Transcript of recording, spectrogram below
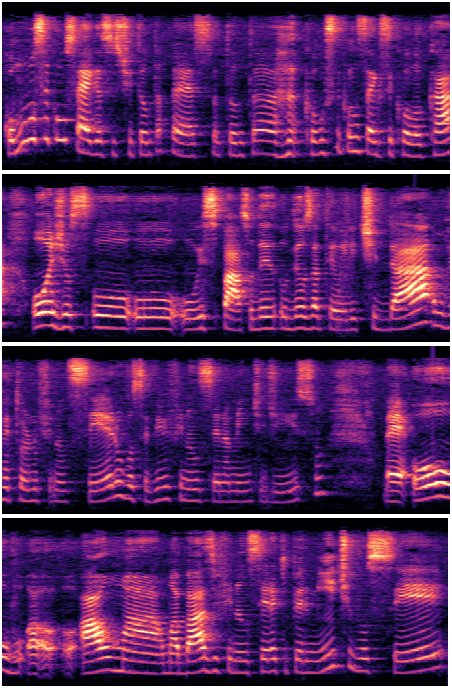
como você consegue assistir tanta peça, tanta. Como você consegue se colocar? Hoje, o, o, o espaço, o Deus Ateu, ele te dá um retorno financeiro, você vive financeiramente disso. É, ou há uma, uma base financeira que permite você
